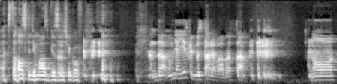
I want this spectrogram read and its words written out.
остался Димас без рычагов. Да, ну у меня есть как бы старого образца, но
